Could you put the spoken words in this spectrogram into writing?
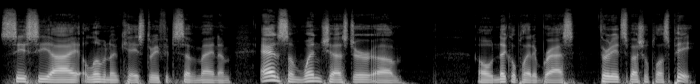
CCI aluminum case 357 Magnum and some Winchester, uh, oh, nickel plated brass 38 Special Plus P.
